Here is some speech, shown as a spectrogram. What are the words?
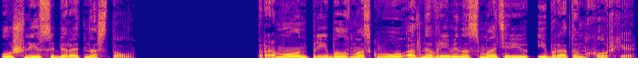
ушли собирать на стол. Рамон прибыл в Москву одновременно с матерью и братом Хорхе.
